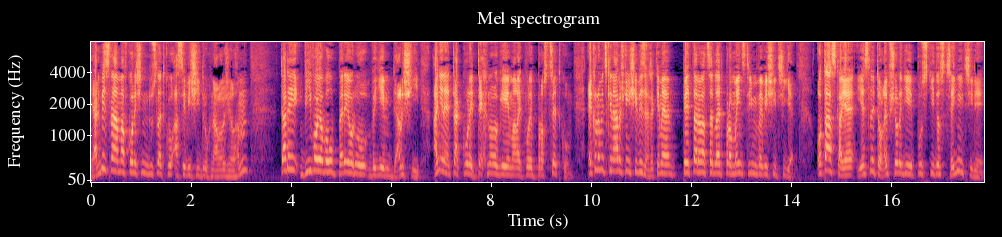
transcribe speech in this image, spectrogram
jak by s náma v konečném důsledku asi vyšší druh naložil, hm? Tady vývojovou periodu vidím delší. Ani ne tak kvůli technologiím, ale kvůli prostředkům. Ekonomicky náročnější vize, řekněme 25 let pro mainstream ve vyšší třídě. Otázka je, jestli to lepší lidi pustí do střední třídy,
